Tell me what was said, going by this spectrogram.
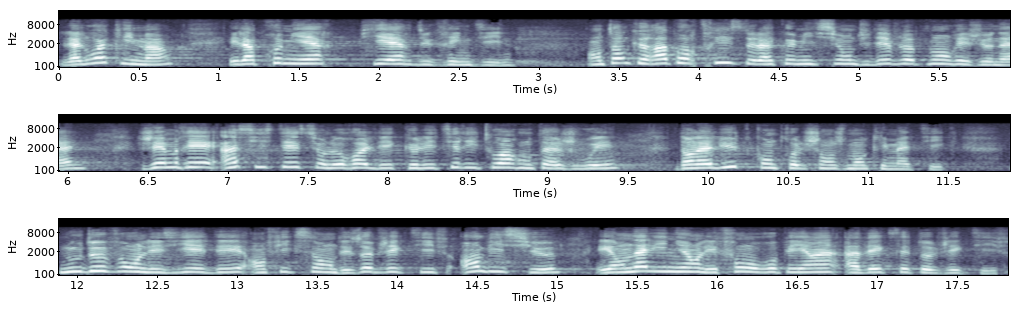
La loi climat est la première pierre du Green Deal. En tant que rapportrice de la commission du développement régional, j'aimerais insister sur le rôle que les territoires ont à jouer dans la lutte contre le changement climatique. Nous devons les y aider en fixant des objectifs ambitieux et en alignant les fonds européens avec cet objectif.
